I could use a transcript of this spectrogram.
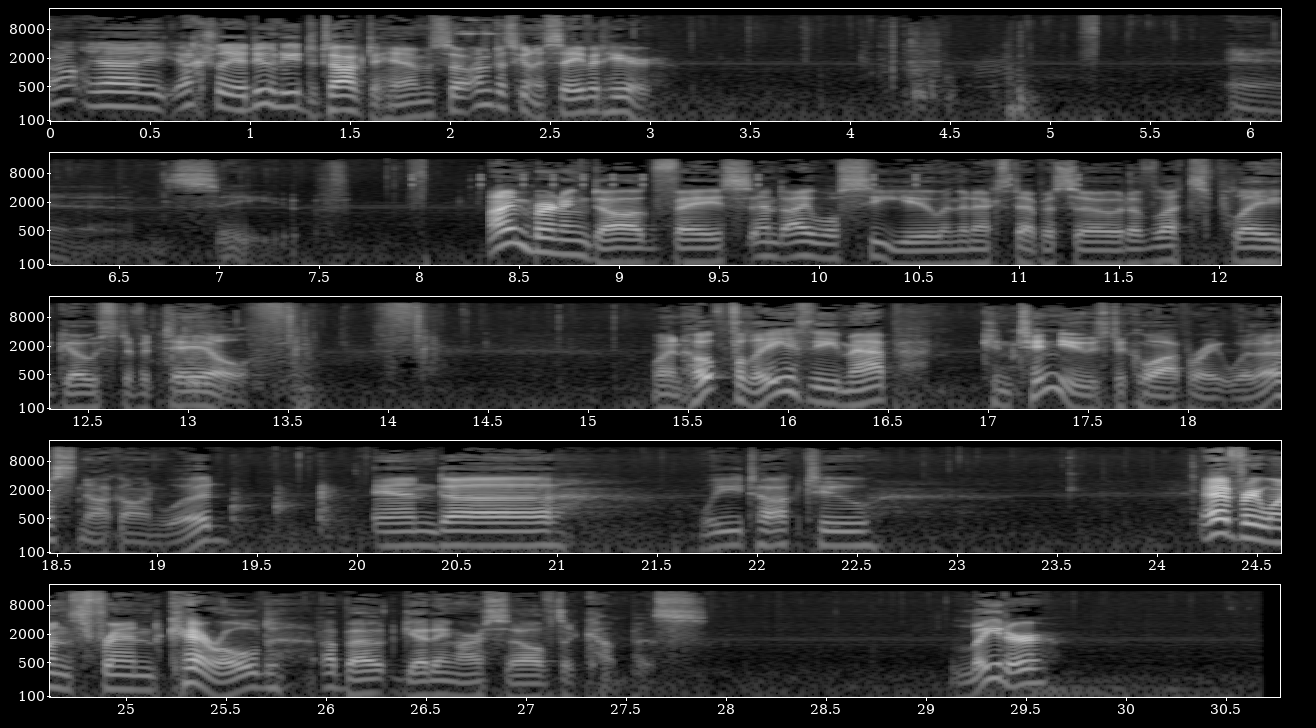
Well, uh, actually, I do need to talk to him, so I'm just going to save it here. And save. I'm Burning Dogface, and I will see you in the next episode of Let's Play Ghost of a Tale. When hopefully the map continues to cooperate with us, knock on wood, and uh, we talk to everyone's friend Carold about getting ourselves a compass. Later.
